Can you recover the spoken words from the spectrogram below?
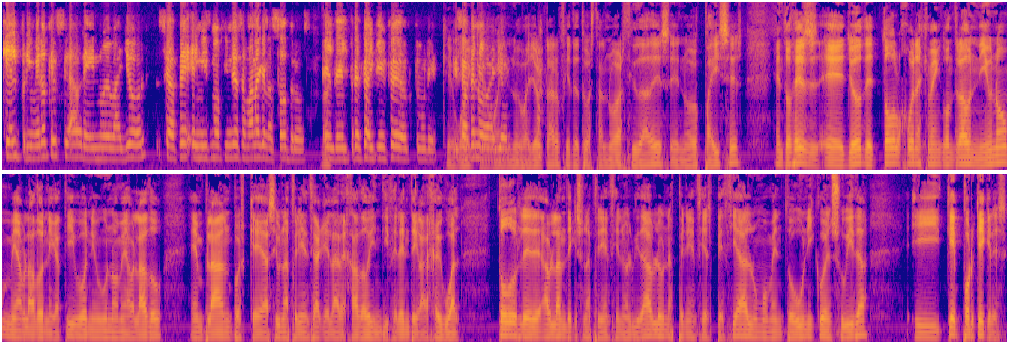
que el primero que se abre en Nueva York se hace el mismo fin de semana que nosotros, ah. el del 13 al 15 de octubre. Qué se hace en Nueva York. Nueva York, claro, fíjate tú, hasta en nuevas ciudades, en nuevos países. Entonces, eh, yo de todos los jóvenes que me he encontrado, ni uno me ha hablado negativo, ni uno me ha hablado en plan, pues que ha sido una experiencia que la ha dejado indiferente, que la ha dejado igual todos le hablan de que es una experiencia inolvidable, una experiencia especial, un momento único en su vida ¿Y qué, por qué crees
